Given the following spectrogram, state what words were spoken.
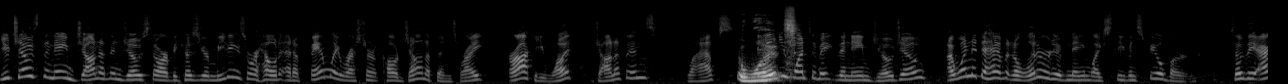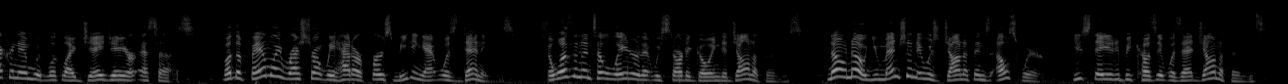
You chose the name Jonathan Joestar because your meetings were held at a family restaurant called Jonathan's, right? Rocky, what? Jonathan's? Laughs. What? Didn't you want to make the name JoJo? I wanted to have an alliterative name like Steven Spielberg. So the acronym would look like JJ or SS. But the family restaurant we had our first meeting at was Denny's. It wasn't until later that we started going to Jonathan's. No, no, you mentioned it was Jonathan's elsewhere. You stated because it was at Jonathan's.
